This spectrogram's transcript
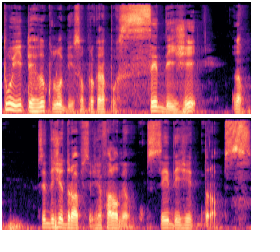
Twitter do clube. Só procurar por CDG. Não, CDG Drops, eu já falo o meu. CDG Drops.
